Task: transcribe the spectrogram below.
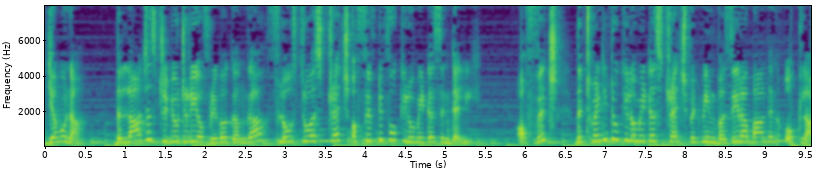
Yamuna the largest tributary of river Ganga flows through a stretch of 54 kilometers in Delhi, of which the 22 kilometer stretch between Wazirabad and Okhla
